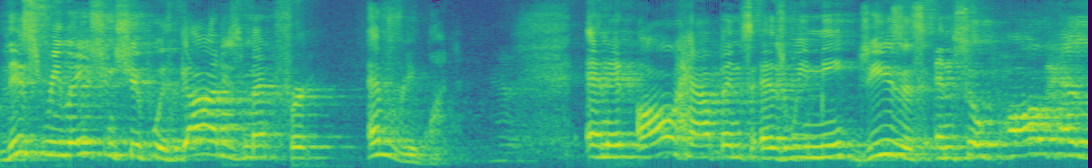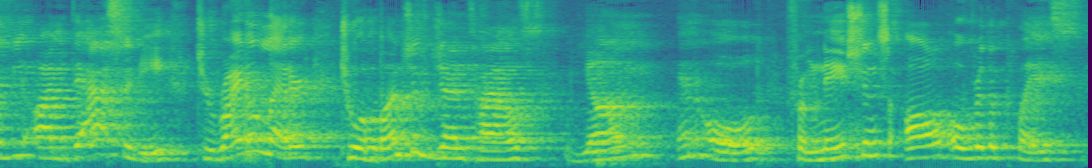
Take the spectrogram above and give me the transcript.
This relationship with God is meant for everyone. And it all happens as we meet Jesus. And so Paul has the audacity to write a letter to a bunch of Gentiles, young and old, from nations all over the place,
